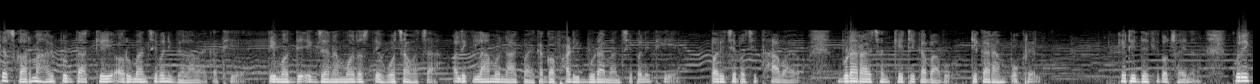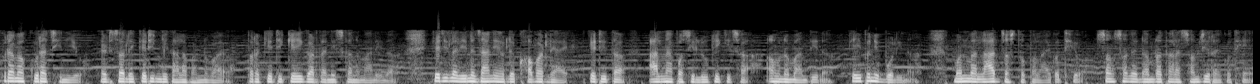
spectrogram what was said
त्यस घरमा हामी पुग्दा केही अरू मान्छे पनि भेला भएका थिए। तीमध्ये एकजना म जस्तै होचा होचा अलिक लामो नाक भएका गफाडी बुढा मान्छे पनि थिए। परिचयपछि थाहा भयो बुढा रहेछन् केटीका बाबु टिकाराम पोखरेल। केटी देखेको छैन। कुरै कुरामा कुरा छिनियो। हेड सरले केटी निकाल भन्नुभयो तर केटी केही गर्दा निस्कन मानिन। केटीलाई लिन जानेहरूले खबर ल्याए केटी त आल्नापछि लुकेकी छ आउन मान्दिन। केही पनि बोलिन। मनमा लाज जस्तो पलाएको थियो। सँगसँगै नम्रतालाई सम्झिरहेको थिएँ।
